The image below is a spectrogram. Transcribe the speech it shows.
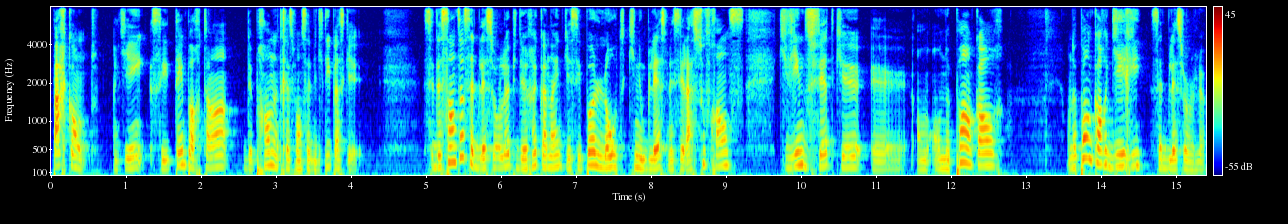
Par contre, c'est important de prendre notre responsabilité parce que c'est de sentir cette blessure-là puis de reconnaître que c'est pas l'autre qui nous blesse, mais c'est la souffrance qui vient du fait que euh, on n'a pas encore on n'a pas encore guéri cette blessure-là.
